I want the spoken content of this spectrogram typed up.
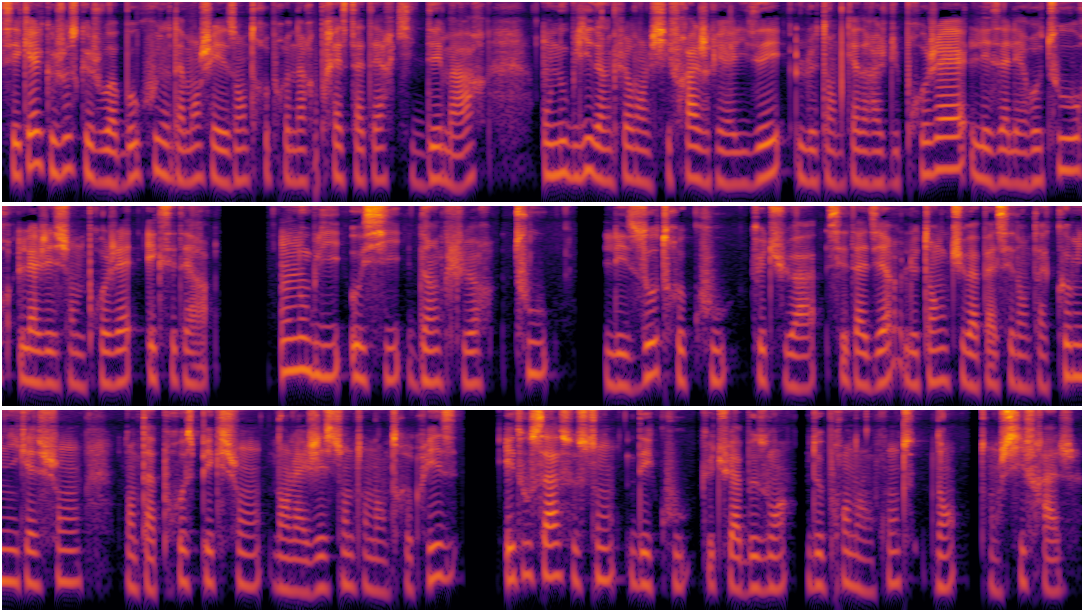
C'est quelque chose que je vois beaucoup, notamment chez les entrepreneurs prestataires qui démarrent. On oublie d'inclure dans le chiffrage réalisé le temps de cadrage du projet, les allers-retours, la gestion de projet, etc. On oublie aussi d'inclure tous les autres coûts que tu as, c'est-à-dire le temps que tu vas passer dans ta communication, dans ta prospection, dans la gestion de ton entreprise et tout ça, ce sont des coûts que tu as besoin de prendre en compte dans ton chiffrage.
